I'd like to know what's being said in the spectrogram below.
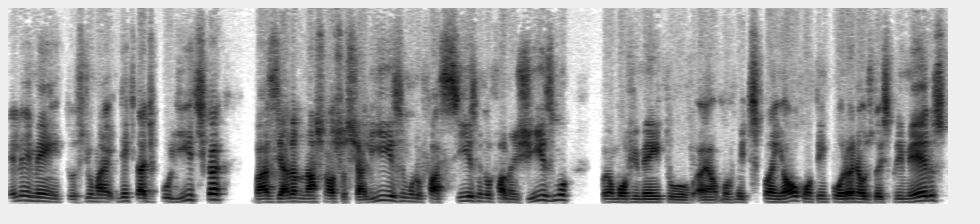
elementos de uma identidade política baseada no nacionalsocialismo, no fascismo no falangismo, foi um movimento, é, um movimento espanhol contemporâneo aos dois primeiros.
